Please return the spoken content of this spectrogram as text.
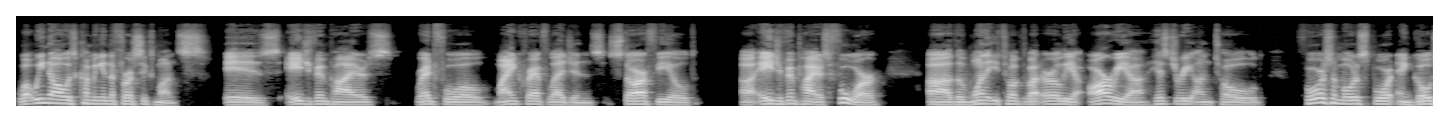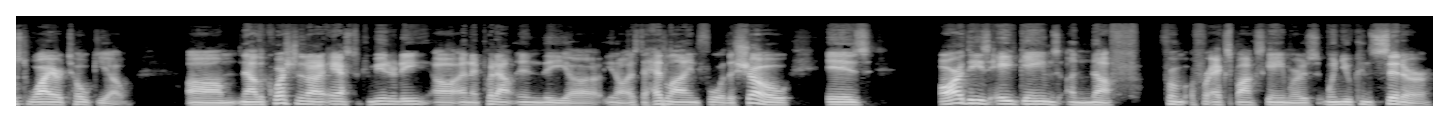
what we know is coming in the first six months is Age of Empires, Redfall, Minecraft Legends, Starfield, uh, Age of Empires 4, uh, the one that you talked about earlier, Ara, History Untold, Forza Motorsport, and Ghostwire Tokyo. Um, now, the question that I asked the community uh, and I put out in the, uh, you know, as the headline for the show is Are these eight games enough from, for Xbox gamers when you consider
